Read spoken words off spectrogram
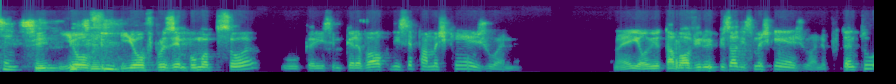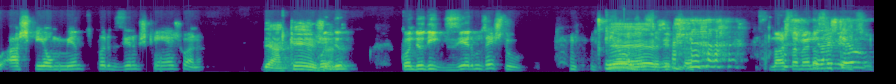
Sim. Sim. E houve, sim. e houve, por exemplo, uma pessoa, o caríssimo Caraval, que disse: pá, mas quem é a Joana? Não é? E ele estava a ouvir o episódio e disse: mas quem é a Joana? Portanto, acho que é o momento para dizermos quem é a Joana. Ah, quem é a Quando Joana? eu, quando eu digo dizermos, és tu. Eu, É, sabemos só- Nós também não Eu acho que sabemos.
